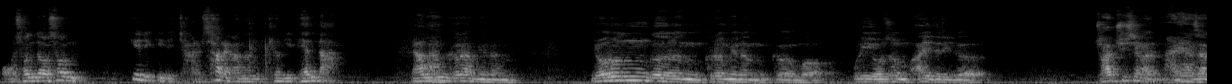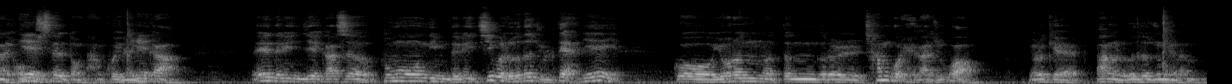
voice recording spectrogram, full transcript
오손도손 끼리끼리 잘 살아가는 격이 된다. 아, 라는 그러면은 요런 거는 그러면은 그 뭐 우리 요즘 아이들이 그 좌취 생활 많이 하잖아요. 예. 오피스들도 많고 이러니까 애들이 이제 가서 부모님들이 집을 얻어줄 때 예, 예. 그 요런 어떤 거를 참고해 가지고 요렇게 방을 얻어주면은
